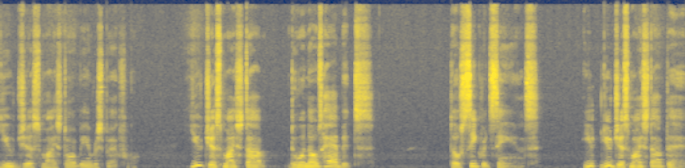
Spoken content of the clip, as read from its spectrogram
You just might start being respectful. You just might stop doing those habits, those secret sins. You, you just might stop that.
